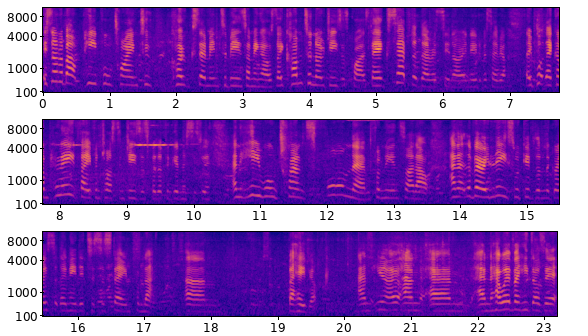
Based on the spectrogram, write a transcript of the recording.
It's not about people trying to coax them into being something else. They come to know Jesus Christ. They accept that they're a sinner in need of a savior. They put their complete faith and trust in Jesus for the forgiveness of sin, and He will transform them from the inside out. And at the very least, will give them the grace that they needed to sustain from that um, behavior and you know and um, and however he does it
